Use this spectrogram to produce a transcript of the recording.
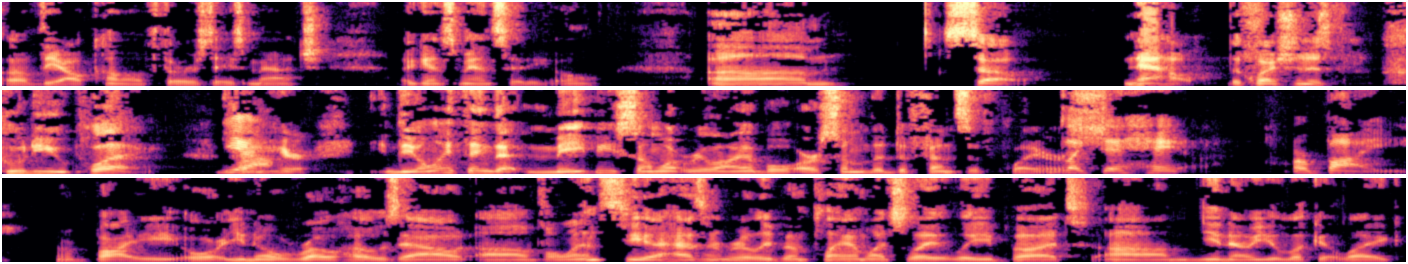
of the outcome of Thursday's match against Man City. Oh, um, so now the question is, who do you play Yeah. from here? The only thing that may be somewhat reliable are some of the defensive players, Like De Gea or Bailly. Or by or you know Rojo's out. Uh, Valencia hasn't really been playing much lately, but um, you know you look at like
